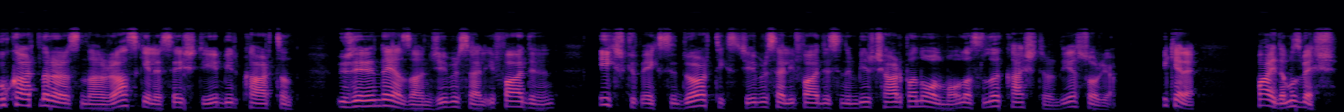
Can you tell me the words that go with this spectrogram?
bu kartlar arasından rastgele seçtiği bir kartın üzerinde yazan cebirsel ifadenin x küp eksi 4x cebirsel ifadesinin bir çarpanı olma olasılığı kaçtır diye soruyor. Bir kere paydamız 5.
